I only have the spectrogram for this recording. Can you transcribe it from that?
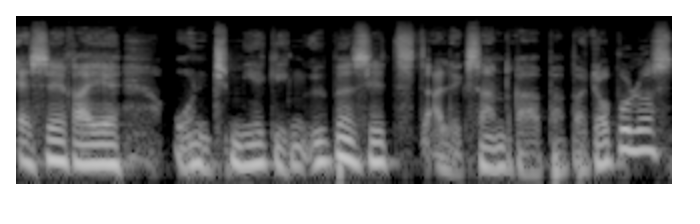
Essay-Reihe und mir gegenüber sitzt Alexandra Papadopoulos.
